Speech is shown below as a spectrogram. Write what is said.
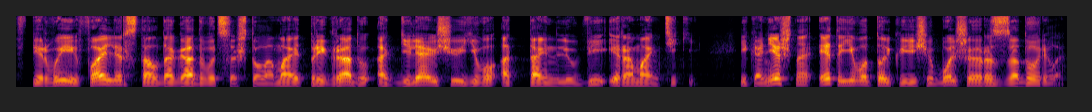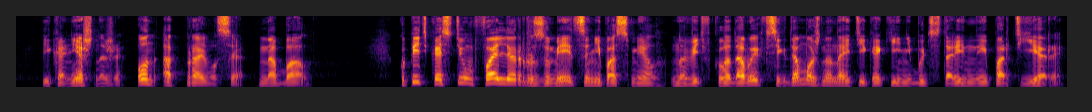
Впервые Файлер стал догадываться, что ломает преграду, отделяющую его от тайн любви и романтики. И, конечно, это его только еще больше раззадорило. И, конечно же, он отправился на бал. Купить костюм Файлер, разумеется, не посмел, но ведь в кладовых всегда можно найти какие-нибудь старинные портьеры.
